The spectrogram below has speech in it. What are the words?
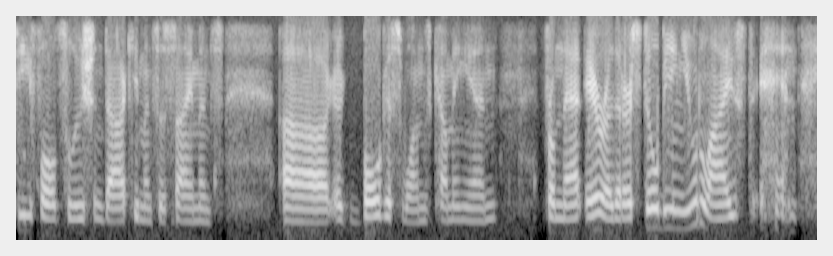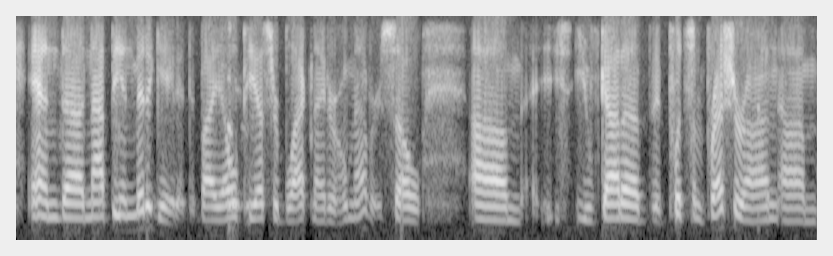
default solution documents assignments, uh, bogus ones coming in from that era that are still being utilized and and uh, not being mitigated by LPS or Black Knight or whomever. So um, you've got to put some pressure on, um,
